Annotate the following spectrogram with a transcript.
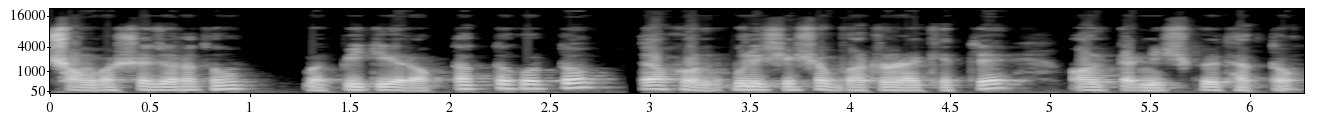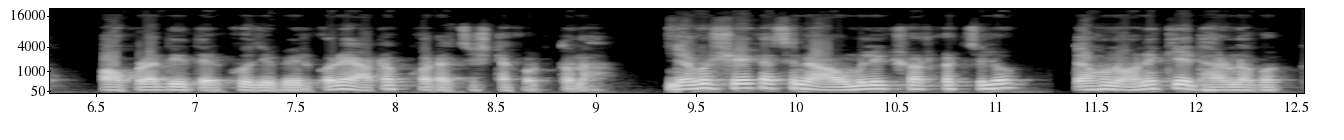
সংঘর্ষে জড়াতো বা পিটিয়ে রক্তাক্ত করত, তখন পুলিশ এসব ঘটনার ক্ষেত্রে অনেকটা নিষ্ক্রিয় থাকত। অপরাধীদের খুঁজে বের করে আটক করার চেষ্টা করতো না। যখন শেখ হাসিনা আওয়ামী লীগ সরকার ছিল, তখন অনেকেই ধারণা করত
